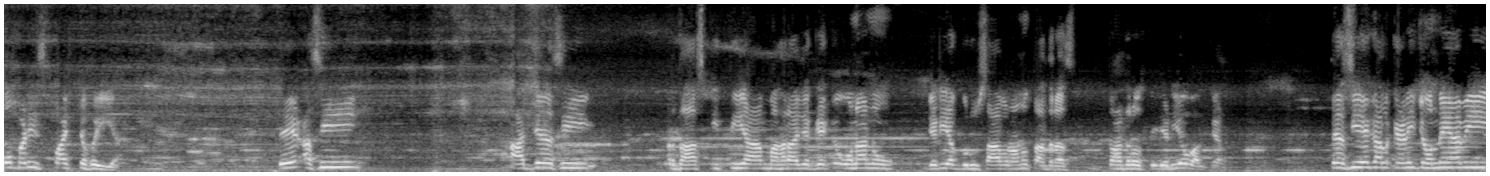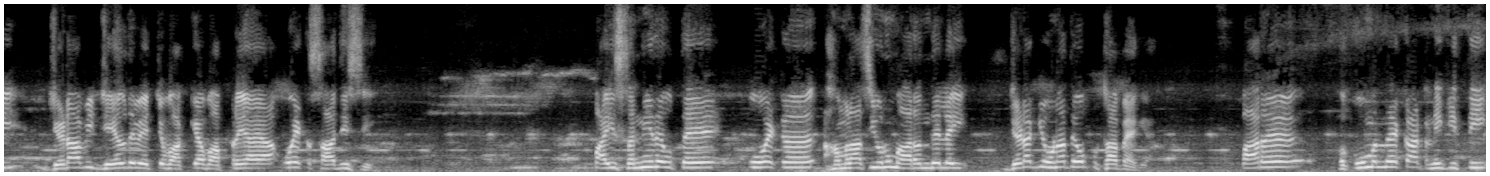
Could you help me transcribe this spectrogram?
ਉਹ ਬੜੀ ਸਪਸ਼ਟ ਹੋਈ ਆ। ਤੇ ਅਸੀਂ ਅੱਜ ਅਸੀਂ ਅਰਦਾਸ ਕੀਤੀ ਆ ਮਹਾਰਾਜ ਅੱਗੇ ਕਿ ਉਹਨਾਂ ਨੂੰ ਜਿਹੜੀ ਆ ਗੁਰੂ ਸਾਹਿਬ ਉਹਨਾਂ ਨੂੰ ਤੰਦਰੁਸਤ ਤੰਦਰੁਸਤੀ ਜਿਹੜੀ ਉਹ ਬਖਸ਼ਣ ਤੇ ਅਸੀਂ ਇਹ ਗੱਲ ਕਹਿਣੀ ਚਾਹੁੰਦੇ ਆ ਵੀ ਜਿਹੜਾ ਵੀ ਜੇਲ੍ਹ ਦੇ ਵਿੱਚ ਵਾਕਿਆ ਵਾਪਰਿਆ ਆ, ਉਹ ਇੱਕ ਸਾਜ਼ਿਸ਼ ਸੀ। ਭਾਈ ਸੰਨੀ ਦੇ ਉੱਤੇ ਉਹ ਇੱਕ ਹਮਲਾ ਸੀ ਉਹਨੂੰ ਮਾਰਨ ਦੇ ਲਈ, ਜਿਹੜਾ ਕਿ ਉਹਨਾਂ ਤੇ ਉਹ ਪੁੱਠਾ ਪੈ ਗਿਆ। ਪਰ ਹਕੂਮਤ ਨੇ ਘਟ ਨਹੀਂ ਕੀਤੀ।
